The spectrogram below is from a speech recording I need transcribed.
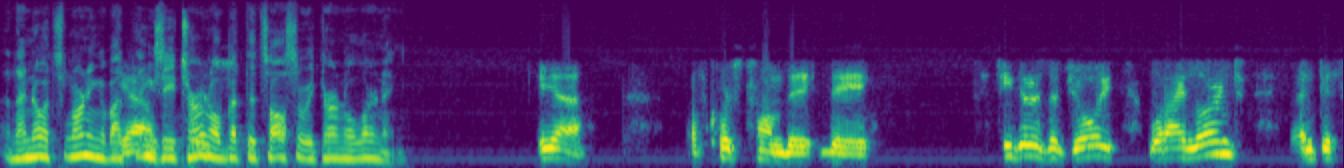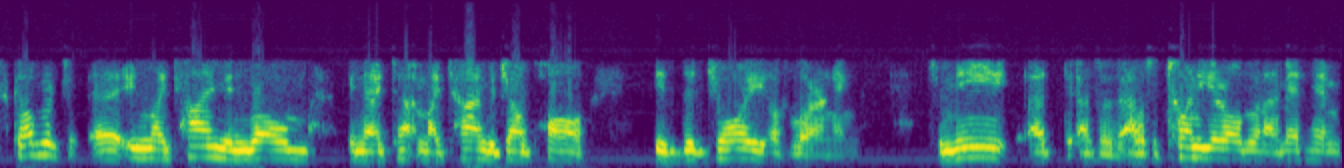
And I know it's learning about yeah, things eternal, but it's also eternal learning. Yeah, of course, Tom. The the see, there is a joy. What I learned and discovered uh, in my time in Rome in my, t- my time with John Paul is the joy of learning. To me, at, as a, I was a 20 year old when I met him,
